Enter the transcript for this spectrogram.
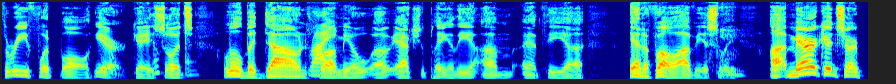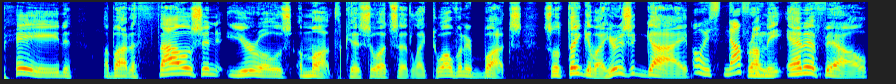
Three football here. Okay, so it's a little bit down Right. from you know uh, actually playing at the um at the uh, NFL. Obviously, uh, Americans are paid about a thousand euros a month. Okay, so it's at like twelve hundred bucks. So think about it. here's a guy Oh, it's nothing. from the NFL,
